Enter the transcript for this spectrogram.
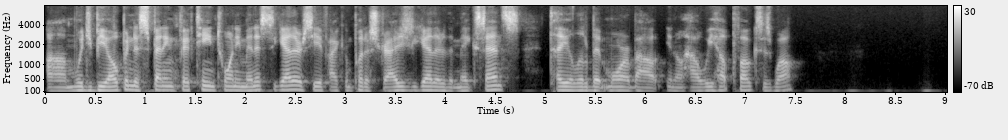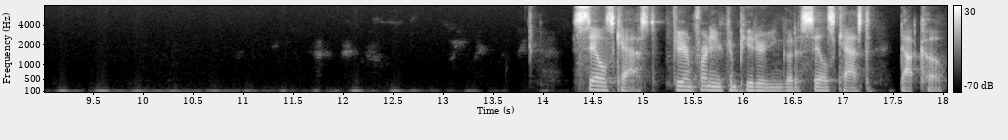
Um, would you be open to spending 15, 20 minutes together, see if I can put a strategy together that makes sense? Tell you a little bit more about, you know, how we help folks as well. Salescast. If you're in front of your computer, you can go to salescast.co.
